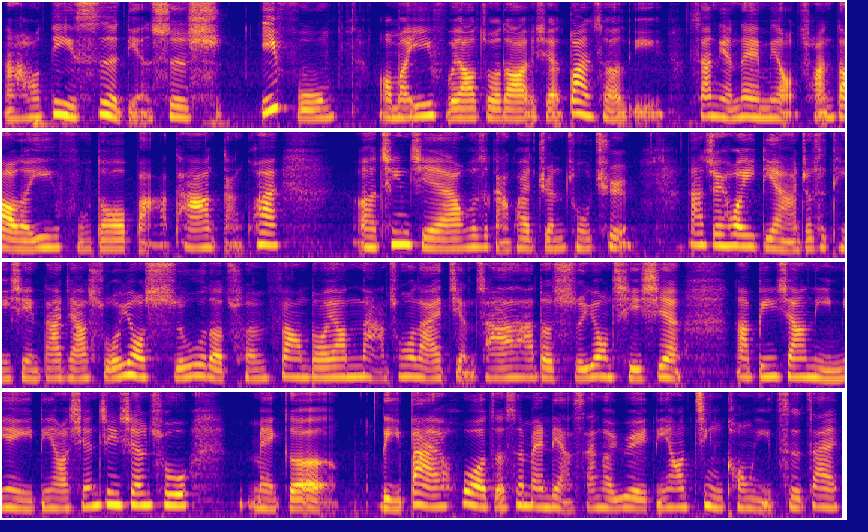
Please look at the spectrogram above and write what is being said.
然后第四点是是衣服，我们衣服要做到一些断舍离，三年内没有穿到的衣服都把它赶快。呃，清洁啊，或是赶快捐出去。那最后一点啊，就是提醒大家，所有食物的存放都要拿出来检查它的食用期限。那冰箱里面一定要先进先出，每个礼拜或者是每两三个月一定要净空一次，再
